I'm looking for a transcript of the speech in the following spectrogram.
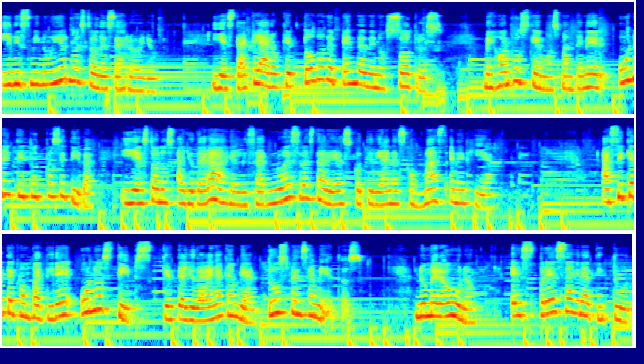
y disminuir nuestro desarrollo. Y está claro que todo depende de nosotros. Mejor busquemos mantener una actitud positiva y esto nos ayudará a realizar nuestras tareas cotidianas con más energía. Así que te compartiré unos tips que te ayudarán a cambiar tus pensamientos. Número 1. Expresa gratitud.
